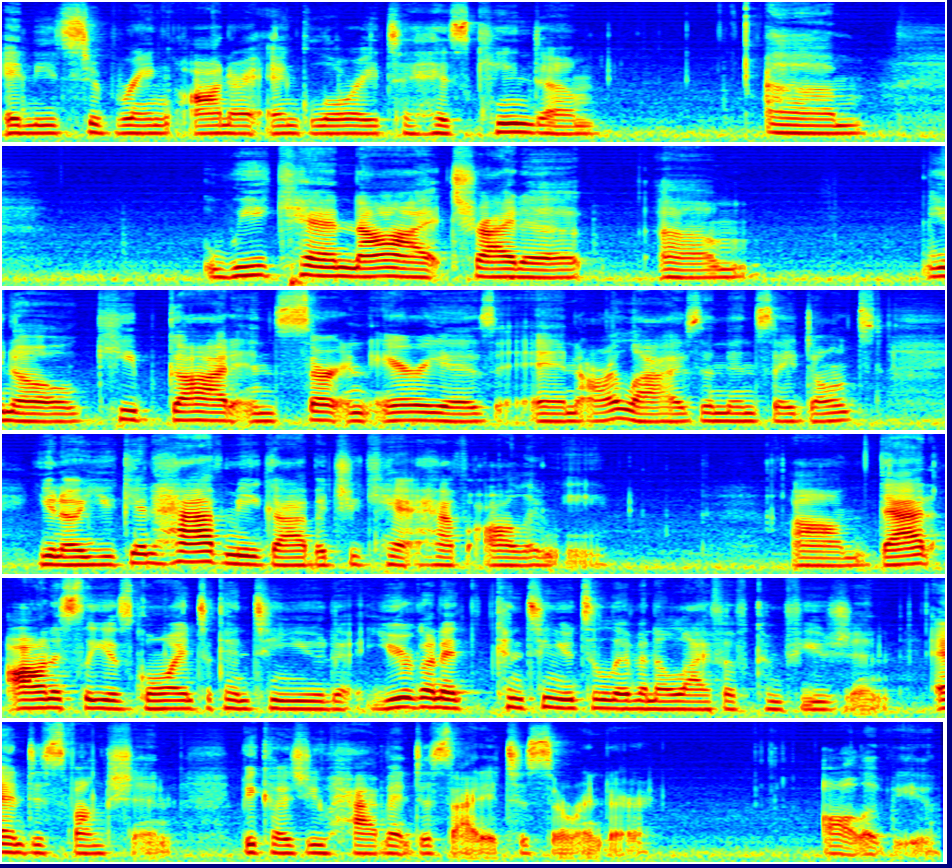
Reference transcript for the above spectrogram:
it needs to bring honor and glory to His kingdom. Um, we cannot try to um, you know, keep God in certain areas in our lives and then say, don't, you know, you can have me, God, but you can't have all of me. Um, that honestly is going to continue to, you're going to continue to live in a life of confusion and dysfunction because you haven't decided to surrender all of you.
